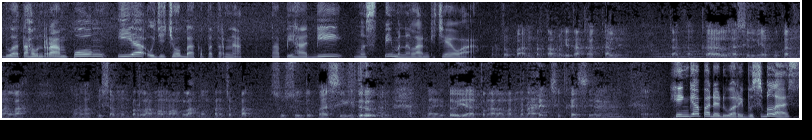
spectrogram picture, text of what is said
Dua tahun rampung, ia uji coba ke peternak, tapi Hadi mesti menelan kecewa. Percobaan pertama kita gagal ya kita gagal hasilnya bukan malah malah bisa memperlama malah mempercepat susu itu basi gitu. Nah, itu ya pengalaman menarik juga sih. Hmm. Hingga pada 2011,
